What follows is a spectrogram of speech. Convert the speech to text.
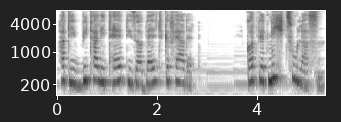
hat die Vitalität dieser Welt gefährdet. Gott wird nicht zulassen,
